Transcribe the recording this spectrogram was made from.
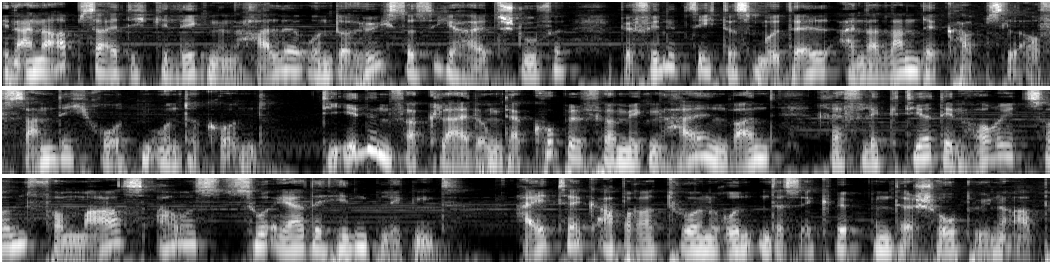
In einer abseitig gelegenen Halle unter höchster Sicherheitsstufe befindet sich das Modell einer Landekapsel auf sandig rotem Untergrund. Die Innenverkleidung der kuppelförmigen Hallenwand reflektiert den Horizont vom Mars aus zur Erde hinblickend. Hightech-Apparaturen runden das Equipment der Showbühne ab.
